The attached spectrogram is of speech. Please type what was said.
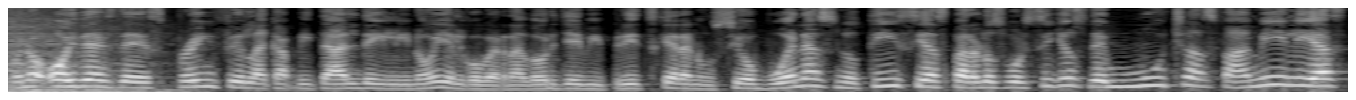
Bueno, hoy desde Springfield, la capital de Illinois, el gobernador J.B. Pritzker anunció buenas noticias para los bolsillos de muchas familias.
